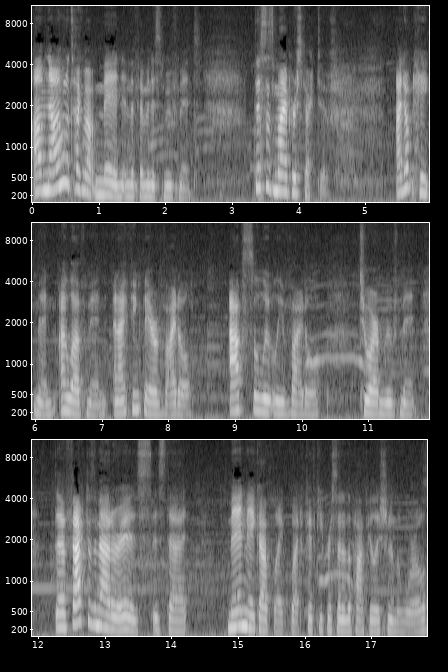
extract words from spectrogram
Um, now I want to talk about men in the feminist movement. This is my perspective. I don't hate men. I love men, and I think they are vital, absolutely vital to our movement. The fact of the matter is, is that men make up like what 50% of the population of the world.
